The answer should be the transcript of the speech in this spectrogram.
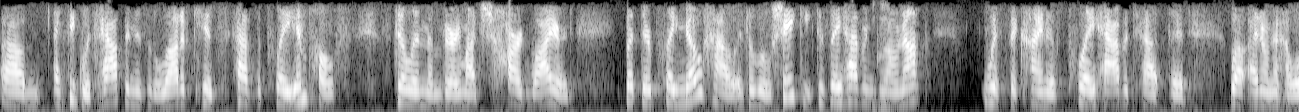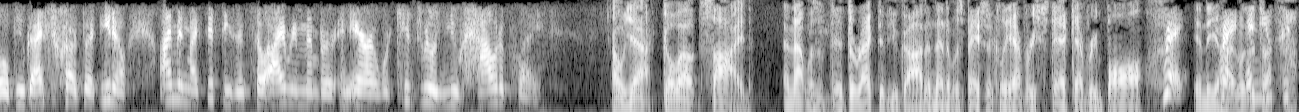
um, I think what's happened is that a lot of kids have the play impulse still in them, very much hardwired, but their play know-how is a little shaky because they haven't mm-hmm. grown up with the kind of play habitat that. Well, I don't know how old you guys are, but you know, I'm in my 50s, and so I remember an era where kids really knew how to play. Oh yeah, go outside and that was the directive you got, and then it was basically every stick, every ball right. in the yard right. was and a.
